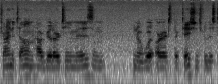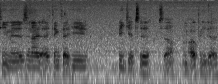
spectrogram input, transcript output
trying to tell him how good our team is, and you know what our expectations for this team is, and I, I think that he he gets it. So I'm hoping he does.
